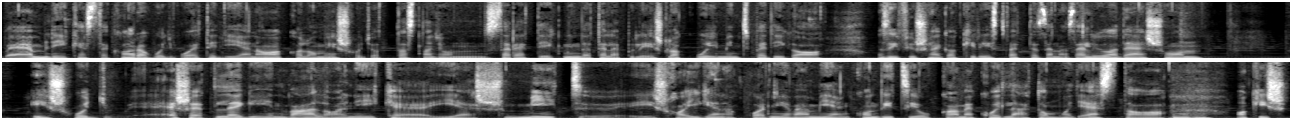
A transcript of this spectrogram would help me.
emlékeztek arra, hogy volt egy ilyen alkalom, és hogy ott azt nagyon szerették mind a település lakói, mint pedig a, az ifjúság, aki részt vett ezen az előadáson, és hogy esetleg én vállalnék-e ilyesmit, és ha igen, akkor nyilván milyen kondíciókkal, meg hogy látom, hogy ezt a, uh-huh. a kis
